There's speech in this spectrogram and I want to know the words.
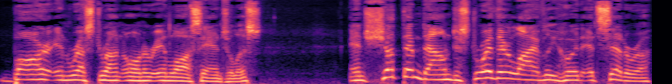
bar and restaurant owner in Los Angeles and shut them down, destroy their livelihood, etc.,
